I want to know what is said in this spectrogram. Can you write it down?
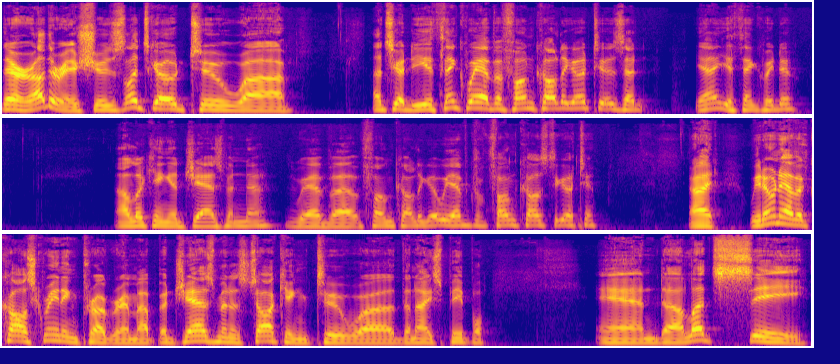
there are other issues. Let's go to, uh, let's go. Do you think we have a phone call to go to? Is that, yeah, you think we do? Uh, looking at Jasmine now. We have a phone call to go? We have phone calls to go to? All right. We don't have a call screening program up, but Jasmine is talking to uh, the nice people. And uh, let's see.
